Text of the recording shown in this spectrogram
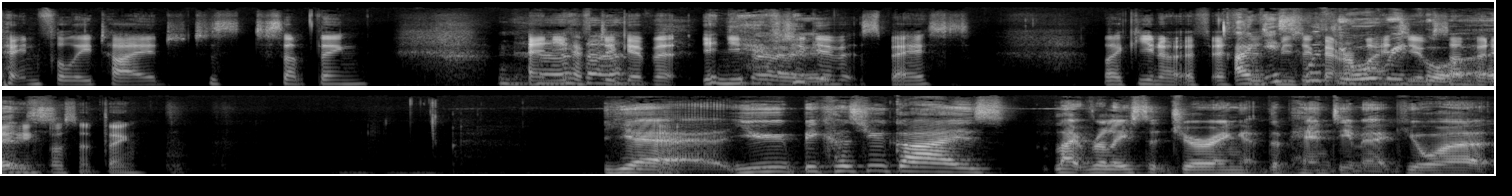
painfully tied to, to something. And you have to give it and you have to give it space like you know if, if there's music that reminds you of somebody or something Yeah, you because you guys like released it during the pandemic. Your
